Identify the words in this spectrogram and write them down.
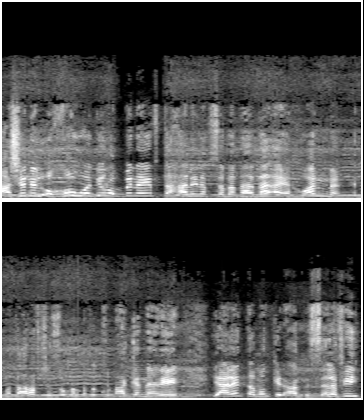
عشان الأخوة دي ربنا يفتح علينا بسببها بقى يا اخوانا ما تعرفش الزمره اللي تدخل معاك الجنه يعني إيه؟ يعني أنت ممكن يا عم السلفي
